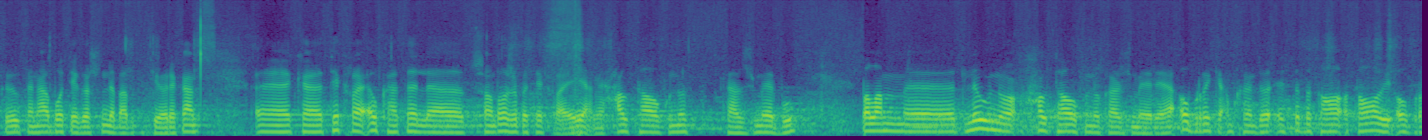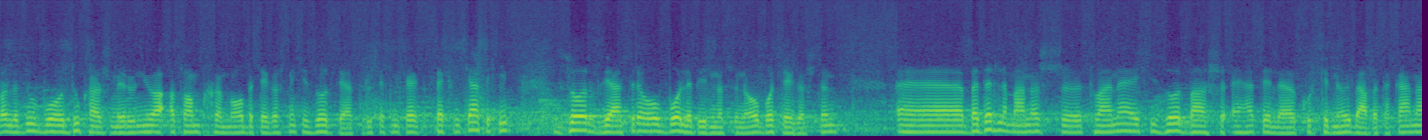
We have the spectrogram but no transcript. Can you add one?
کرد و تەنها بۆ تێگەشتن لە بابەتە تیۆرەکان کە تێکڕای ئەو کاتە لە چەند ڕۆژە بە تێکڕای یانێ حەوت تاوەکو نۆ کاتژمێر بوو بەڵام لەو نۆ حەوت تاوەکو نۆ کاتژمێرەیە ئەو بڕێک کە ئەم خوێندەوە ئێستا بە تەواوی ئەو بڕە لە دوو بۆ دوو کاتژمێر و نیوە ئەتوان بخوێنمەوە بە تێگەشتێکی زۆر زیاتر و تەکنیکاتێکی زۆر زیاترەوە بۆ لەبیر نەچوونەوە بۆ تێگەشتن بەدەر لەمانەش توانایەکی زۆر باش ئەهاتێ لە کورتکردنەوەی بابەتەکانە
